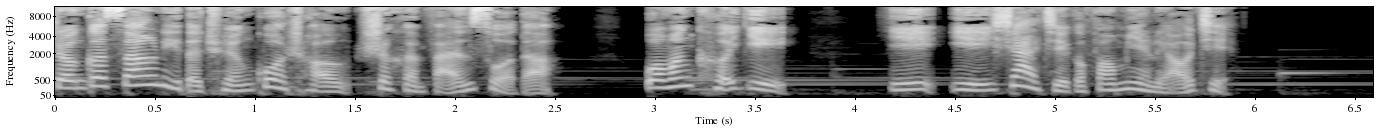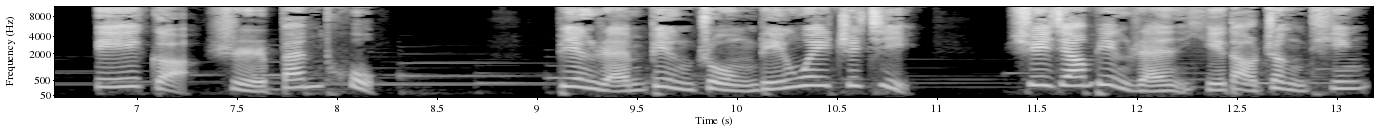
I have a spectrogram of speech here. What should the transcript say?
整个丧礼的全过程是很繁琐的，我们可以以以下几个方面了解：第一个是搬铺，病人病重临危之际，需将病人移到正厅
